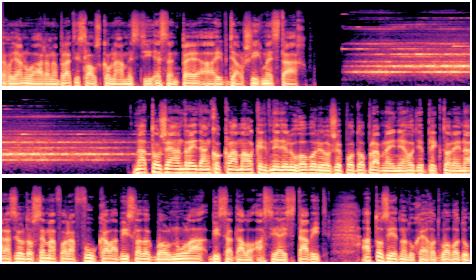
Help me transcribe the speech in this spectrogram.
januára na Bratislavskom námestí SNP a aj v ďalších mestách. Na to, že Andrej Danko klamal, keď v nedeľu hovoril, že po dopravnej nehode, pri ktorej narazil do semafora, fúkal a výsledok bol nula, by sa dalo asi aj staviť. A to z jednoduchého dôvodu.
